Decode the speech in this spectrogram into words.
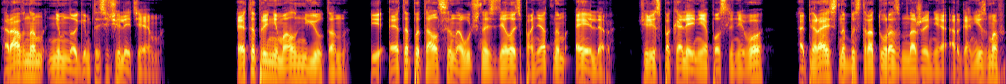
равном немногим тысячелетиям. Это принимал Ньютон, и это пытался научно сделать понятным Эйлер через поколение после него, опираясь на быстроту размножения организмов,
